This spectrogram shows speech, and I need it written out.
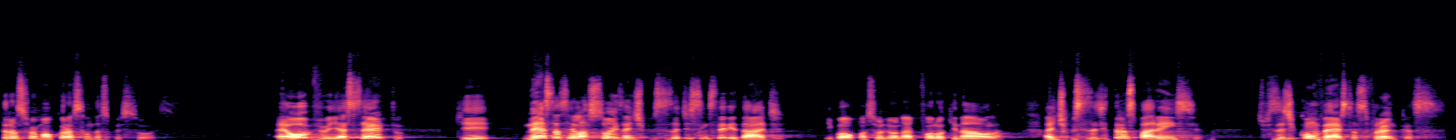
transformar o coração das pessoas. É óbvio e é certo que nessas relações a gente precisa de sinceridade, igual o pastor Leonardo falou aqui na aula. A gente precisa de transparência, a gente precisa de conversas francas.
